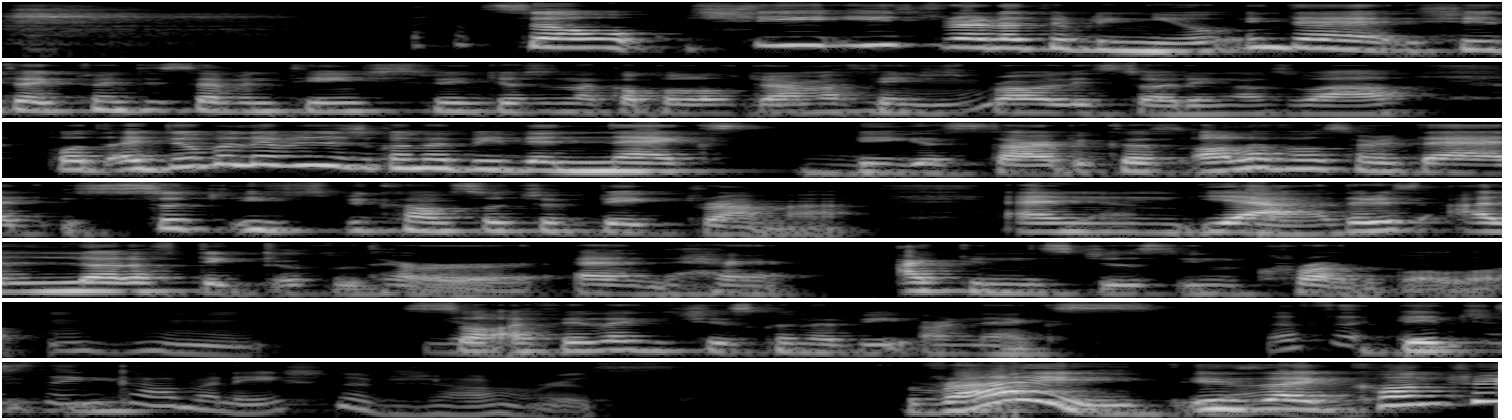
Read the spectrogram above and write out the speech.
So she is relatively new in the. She's like 2017. She's been just in a couple of drama things. She's Mhm. probably studying as well. But I do believe she's gonna be the next biggest star because All of Us Are Dead is such. It's become such a big drama, and yeah, there is a lot of TikToks with her, and her acting is just incredible. hmm So Yeah. I feel like she's gonna be our next. That's an interesting combination of genres. Right, it's Yeah. like country,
